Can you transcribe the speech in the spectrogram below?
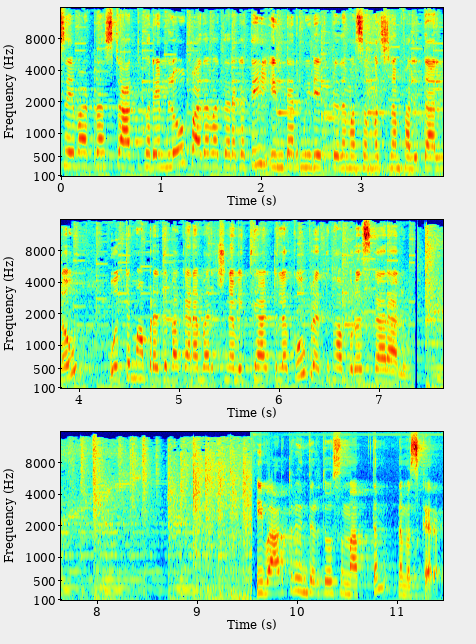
సేవా ట్రస్ట్ ఆధ్వర్యంలో పదవ తరగతి ఇంటర్మీడియట్ ప్రథమ సంవత్సరం ఫలితాల్లో ఉత్తమ ప్రతిభ కనబరిచిన విద్యార్థులకు ప్రతిభా పురస్కారాలు. ఈ వార్తలు ఇంతటితో సమాప్తం. నమస్కారం.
